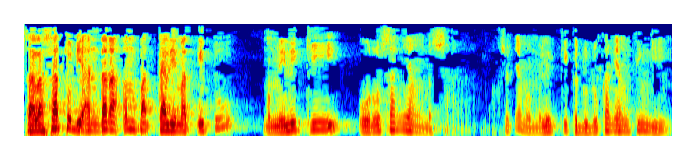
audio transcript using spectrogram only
salah satu di antara empat kalimat itu memiliki urusan yang besar. Maksudnya memiliki kedudukan yang tinggi.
